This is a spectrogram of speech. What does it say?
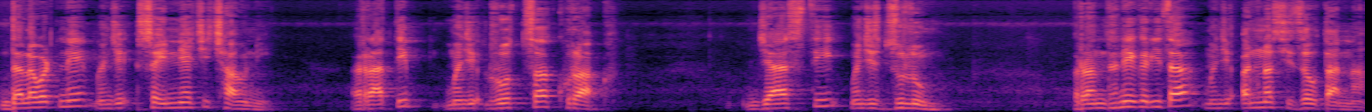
दलवटणे म्हणजे सैन्याची छावणी रातीप म्हणजे रोजचा खुराक जास्ती म्हणजे जुलूम रंधनेकरिता म्हणजे अन्न शिजवताना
